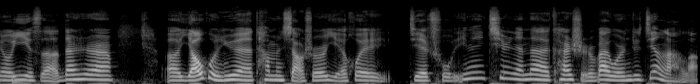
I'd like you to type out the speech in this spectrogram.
挺有意思的。但是，呃，摇滚乐他们小时候也会接触，因为七十年代开始外国人就进来了。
